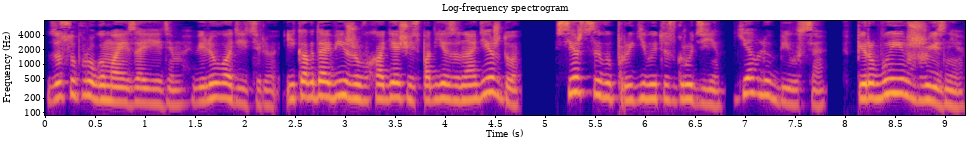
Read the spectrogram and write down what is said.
За супругой моей заедем, велю водителю. И когда вижу выходящую из подъезда Надежду, сердце выпрыгивает из груди. Я влюбился. Впервые в жизни.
